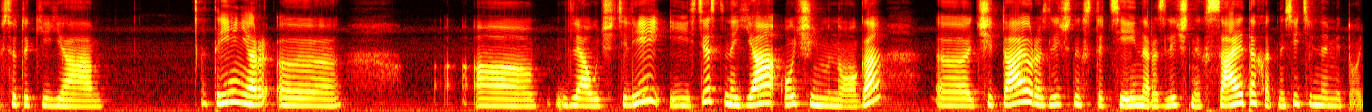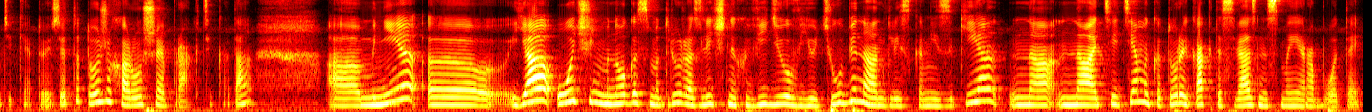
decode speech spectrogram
все-таки я тренер, э, а, для учителей, и, естественно, я очень много э, читаю различных статей на различных сайтах относительно методики. То есть это тоже хорошая практика, да. А, мне, э, я очень много смотрю различных видео в YouTube на английском языке на, на те темы, которые как-то связаны с моей работой.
